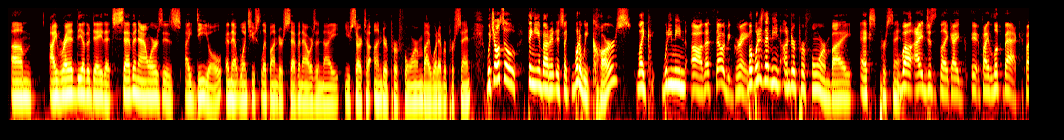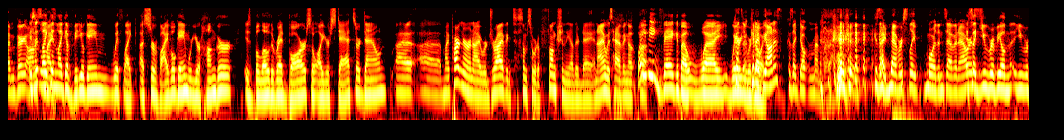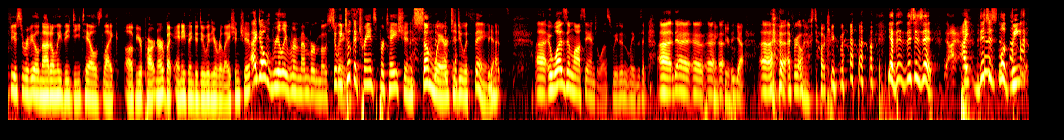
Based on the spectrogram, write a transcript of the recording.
Um, I read the other day that seven hours is ideal, and that once you slip under seven hours a night, you start to underperform by whatever percent. Which also, thinking about it, it's like, what are we cars? Like, what do you mean? Oh, that's that would be great. But what does that mean? Underperform by X percent? well, I just like I if I look back, if I'm very Is it like my- in like a video game with like a survival game where your hunger is below the red bar, so all your stats are down? uh, uh, my partner and I were driving to some sort of function the other day, and I was having a. Why are you being vague about why where you were can going? I be honest? Because I don't remember. Because I never sleep more than seven hours. It's like you reveal you refuse to reveal not only the details like of your partner, but anything to do with your relationship. I don't really remember most. so we took a transportation somewhere to do a thing. yes. Uh, it was in Los Angeles. We didn't leave the city. Uh, uh, uh, uh, Thank you. Yeah, uh, I forgot what I was talking about. Yeah, th- this is it. I, I this is look we.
